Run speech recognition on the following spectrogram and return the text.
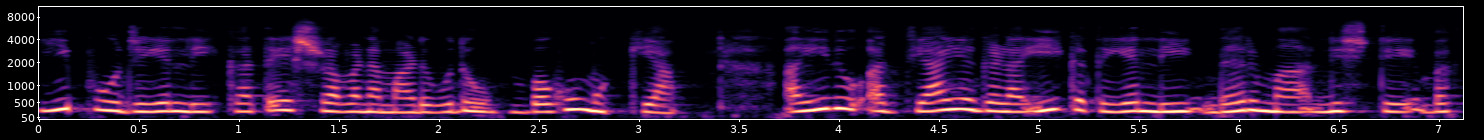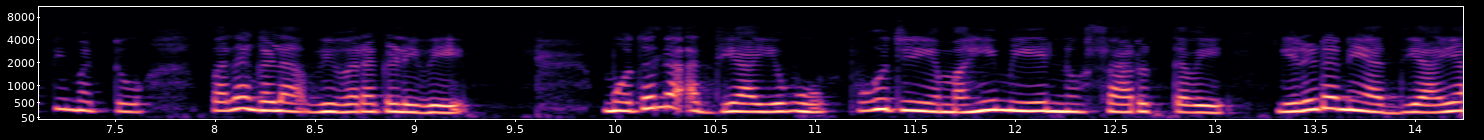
ಈ ಪೂಜೆಯಲ್ಲಿ ಕತೆ ಶ್ರವಣ ಮಾಡುವುದು ಬಹು ಮುಖ್ಯ. ಐದು ಅಧ್ಯಾಯಗಳ ಈ ಕಥೆಯಲ್ಲಿ ಧರ್ಮ, ನಿಷ್ಠೆ, ಭಕ್ತಿ ಮತ್ತು ಫಲಗಳ ವಿವರಗಳಿವೆ. ಮೊದಲ ಅಧ್ಯಾಯವು ಪೂಜೆಯ ಮಹಿಮೆಯನ್ನು ಸಾರುತ್ತವೆ. ಎರಡನೇ ಅಧ್ಯಾಯ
